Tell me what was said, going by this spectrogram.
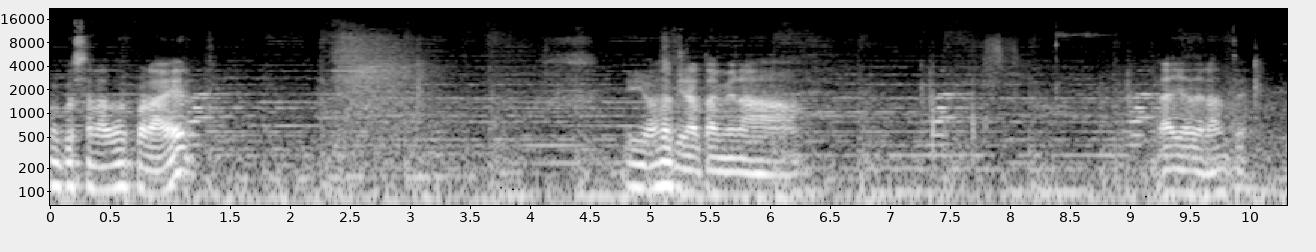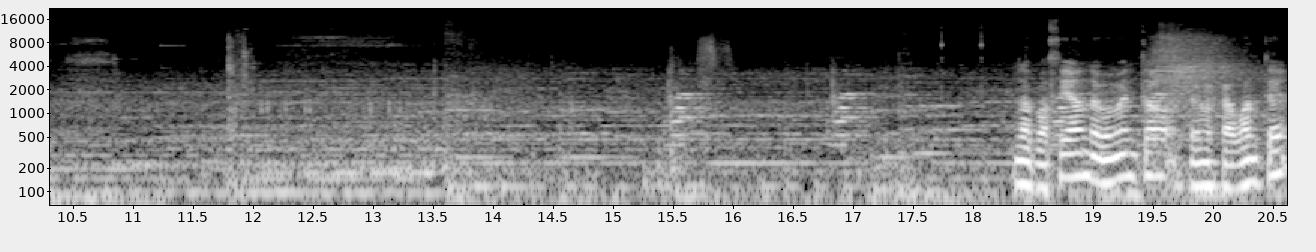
Golpe sanador para él. Y vamos a tirar también a... ahí adelante. Una poción de momento. Tenemos que aguante.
